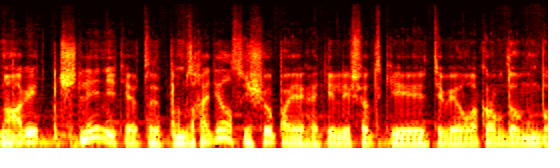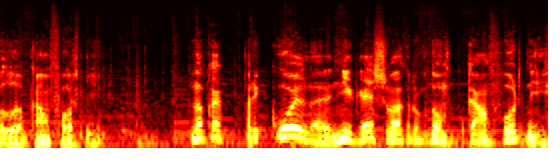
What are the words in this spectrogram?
Ну, а впечатление тебе, ты там захотелось еще поехать, или все-таки тебе вокруг дома было комфортнее? Ну, как прикольно. Не, конечно, вокруг дома комфортней.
